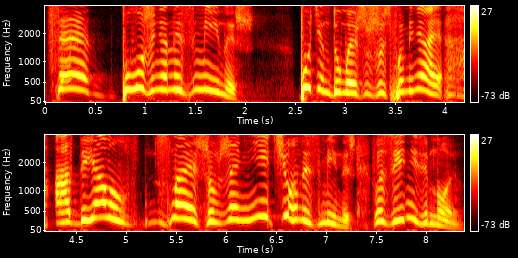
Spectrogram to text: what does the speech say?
Це положення не зміниш. Путін думає, що щось поміняє, а диявол знає, що вже нічого не зміниш. Ви згідні зі мною?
